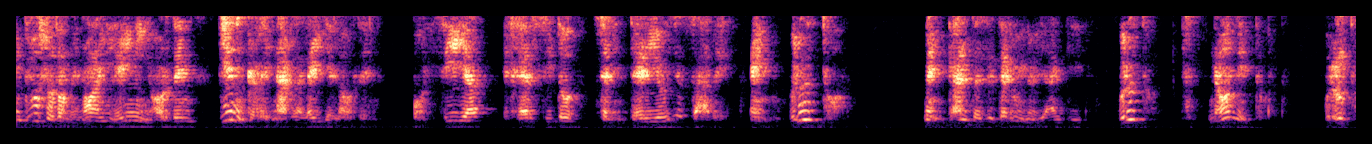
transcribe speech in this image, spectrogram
Incluso donde no hay ley ni orden, tienen que reinar la ley y el orden. Policía, ejército, cementerio, ya sabe. En bruto. Me encanta ese término yankee. Bruto. No neto. Bruto.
